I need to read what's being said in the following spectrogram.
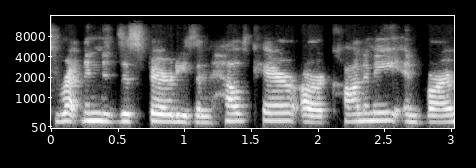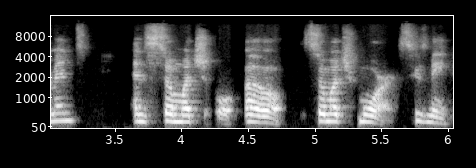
threatening disparities in healthcare, our economy, environment, and so much, oh, so much more. Excuse me.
